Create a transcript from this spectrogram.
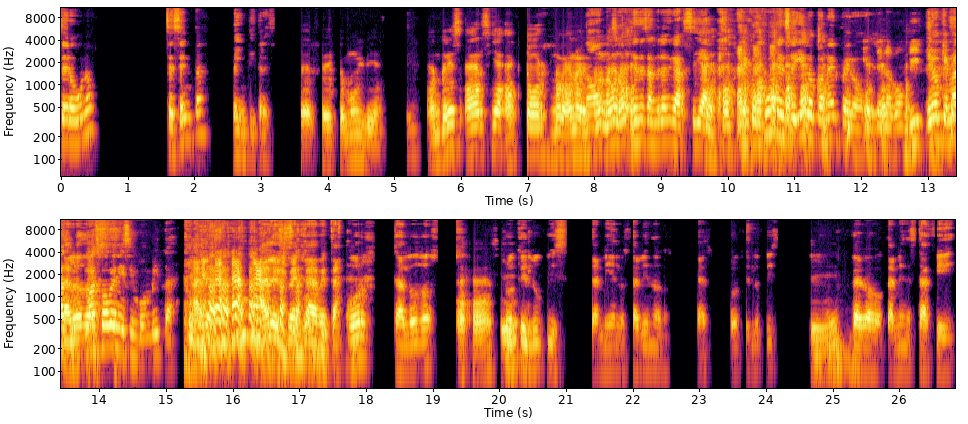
01 60 23. Perfecto, muy bien. Andrés Arcia, actor. No, no, no, no, no, ese es Andrés García. Me confunden seguido con él, pero. El de la bombita. Digo que más, más joven y sin bombita. Alex Beca Betancourt, saludos. Ajá, sí. Fruity Lupis también lo está viendo. Fruity Lupis. Sí. Pero también está aquí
